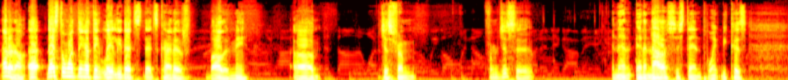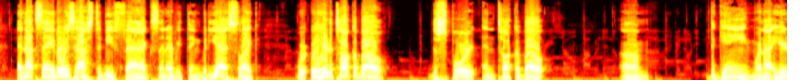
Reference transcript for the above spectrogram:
I don't know. Uh, that's the one thing I think lately that's that's kind of bothered me. Um, just from from just a an an analysis standpoint because and not saying it always has to be facts and everything, but yes, like we're we're here to talk about the sport and talk about um the game. We're not here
